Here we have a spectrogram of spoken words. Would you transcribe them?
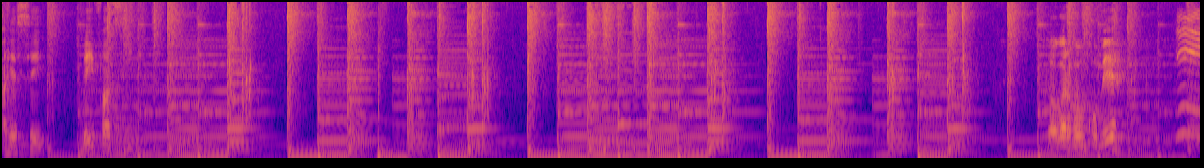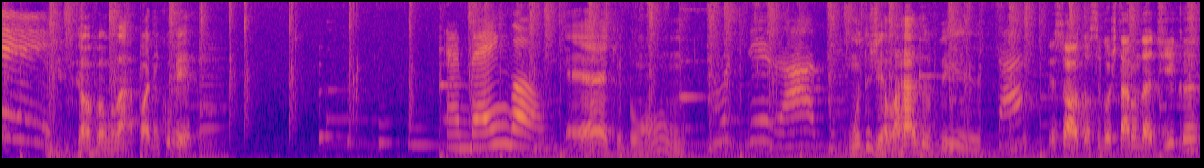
a receita. Bem facinho. Então agora vamos comer? Então vamos lá, podem comer. É bem bom. É, que bom. Moderado, Muito gelado, filho. tá? Pessoal, então se gostaram da dica,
